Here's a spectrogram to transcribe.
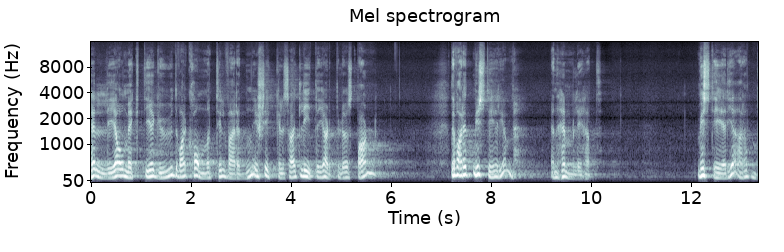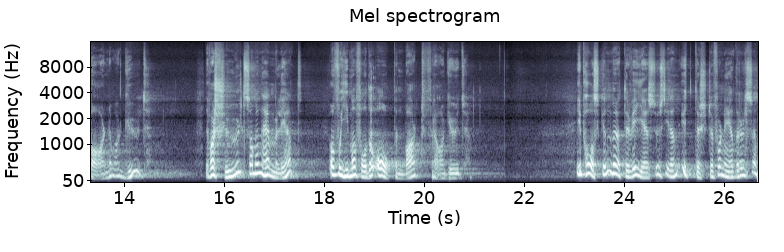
hellige, allmektige Gud var kommet til verden i skikkelse av et lite, hjelpeløst barn? Det var et mysterium, en hemmelighet. Mysteriet er at barnet var Gud. Det var skjult som en hemmelighet, og vi må få det åpenbart fra Gud. I påsken møter vi Jesus i den ytterste fornedrelse.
